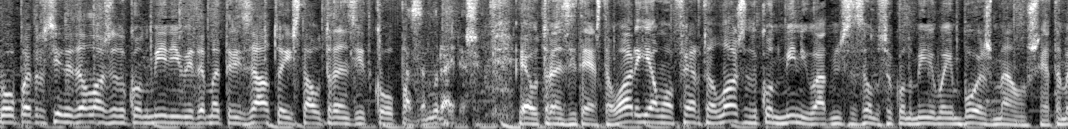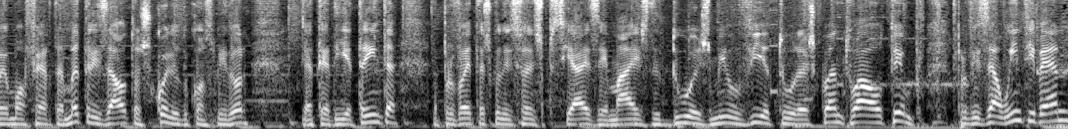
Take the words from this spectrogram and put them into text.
Com o patrocínio da loja do condomínio e da Matriz Auto, aí está o trânsito com o Passa Moreiras. É o trânsito a esta hora e é uma oferta loja do condomínio, a administração do seu condomínio em boas mãos. É também uma oferta Matriz Auto, a escolha do consumidor, até dia 30. Aproveita as condições especiais em mais de 2 mil viaturas. Quanto ao tempo, previsão Intiben.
